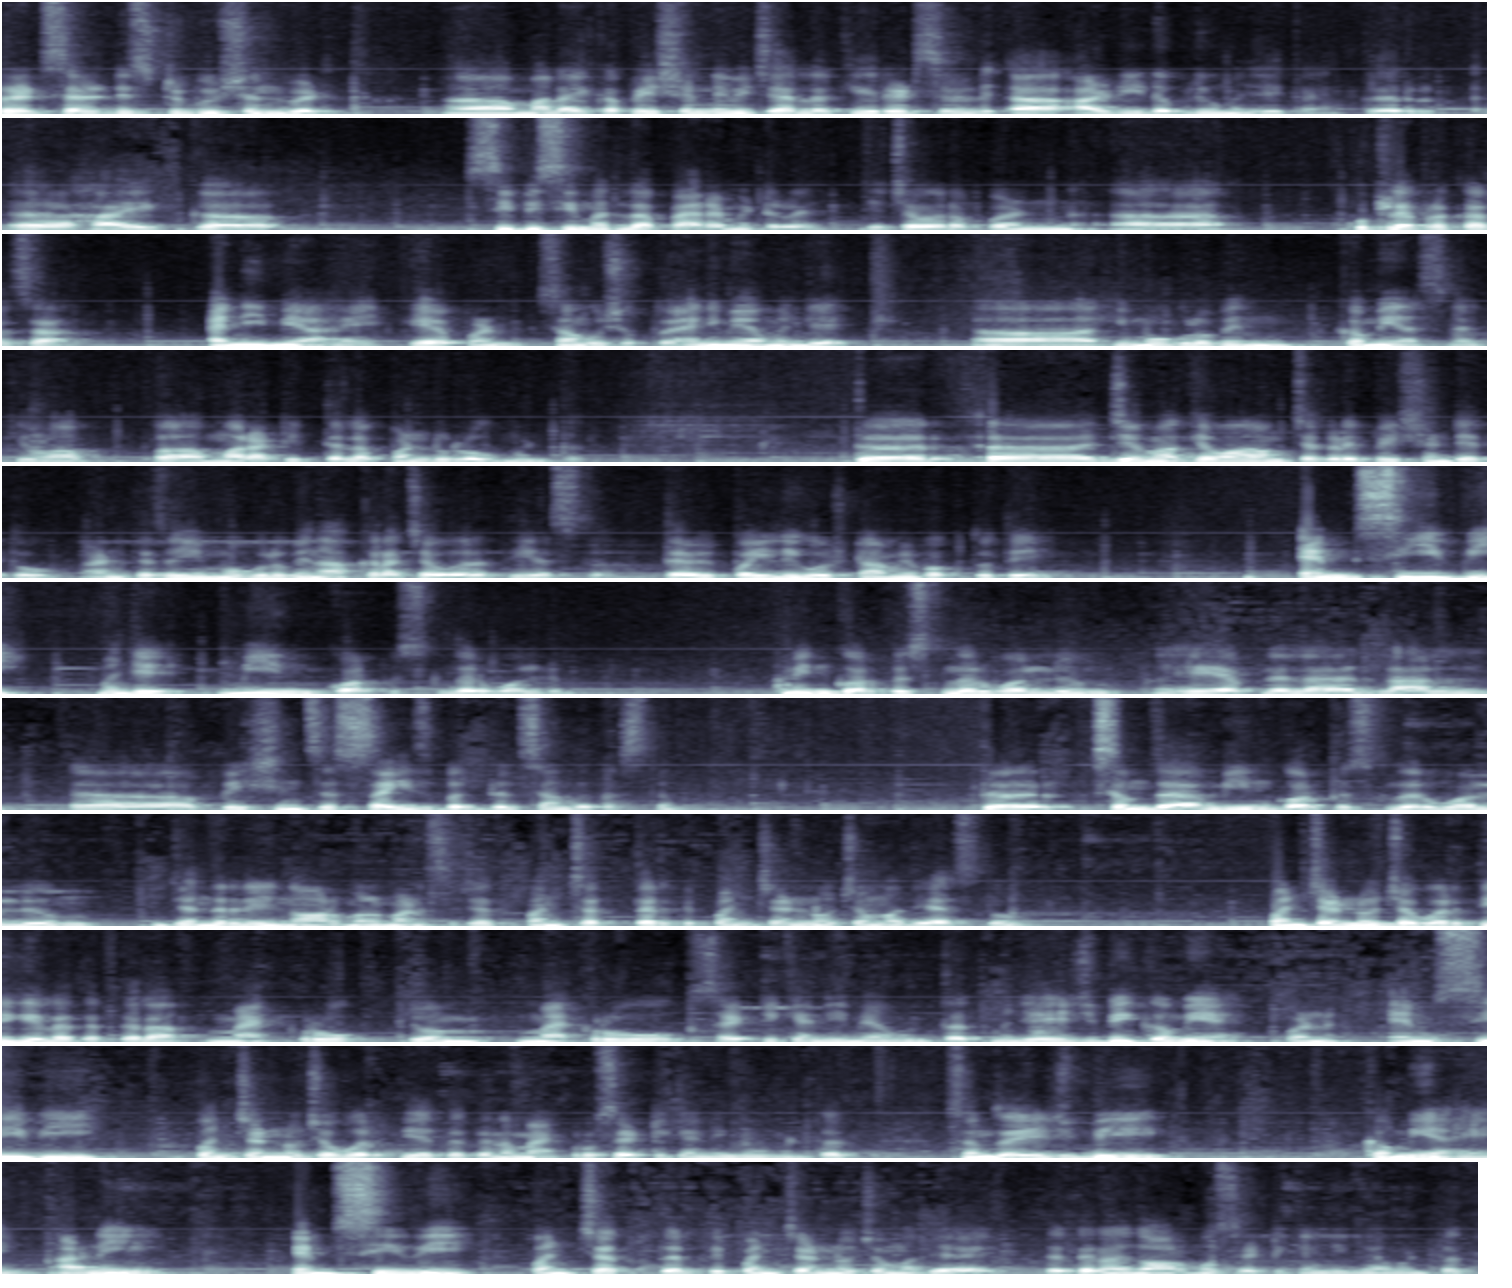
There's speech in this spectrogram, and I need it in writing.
Red cell distribution wealth मला एका पेशंटने विचारलं की red cell R D W म्हणजे काय? तर हा एक सी बी सीमधला पॅरामीटर आहे ज्याच्यावर आपण कुठल्या प्रकारचा ॲनिमिया आहे हे आपण सांगू शकतो. ॲनिमिया म्हणजे हिमोग्लोबिन कमी असणं किंवा मराठीत त्याला पंडुरोग म्हणतं तर जेव्हा केव्हा आमच्याकडे पेशंट येतो आणि त्याचं हिमोग्लोबिन अकराच्या वरती असतं त्यावेळी पहिली गोष्ट आम्ही बघतो ते एम सी व्ही म्हणजे मीन कॉर्पस्क्युलर व्हॉल्यूम मीन कॉर्पस्क्युलर व्हॉल्यूम हे आपल्याला लाल पेशींचं साईजबद्दल सांगत असतं. तर समजा mean corpuscular volume generally normal माणसाच्या पंच्याहत्तर ते पंच्याण्णवच्या मध्ये असतो. पंच्याण्णवच्या वरती गेला तर त्याला मॅक्रो किंवा मॅक्रोसायटिक ॲनिमिया म्हणतात. म्हणजे एच बी कमी आहे पण एम सी व्ही पंच्याण्णवच्या वरती आहे तर त्याला मॅक्रोसायटिक ॲनिमिया म्हणतात. समजा एच बी कमी आहे आणि एम सी व्ही पंच्याहत्तर ते पंच्याण्णवच्या मध्ये आहे तर त्याला नॉर्मोसॅटिक ॲनिमिया म्हणतात.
